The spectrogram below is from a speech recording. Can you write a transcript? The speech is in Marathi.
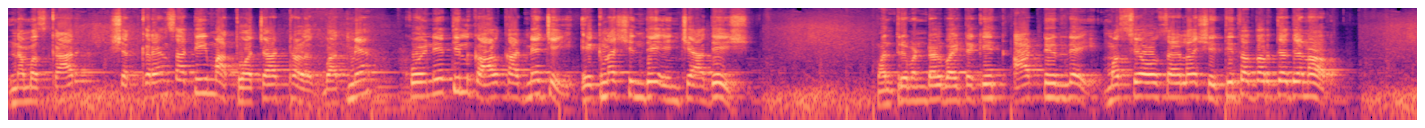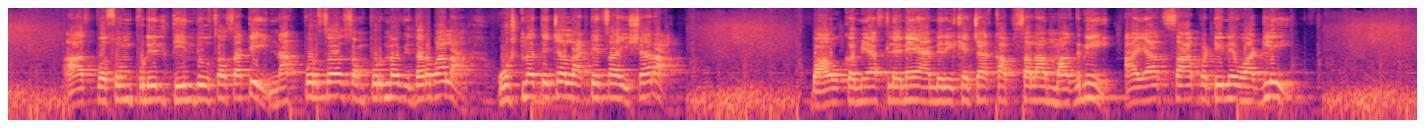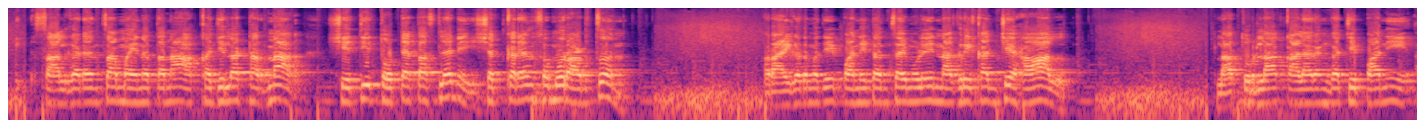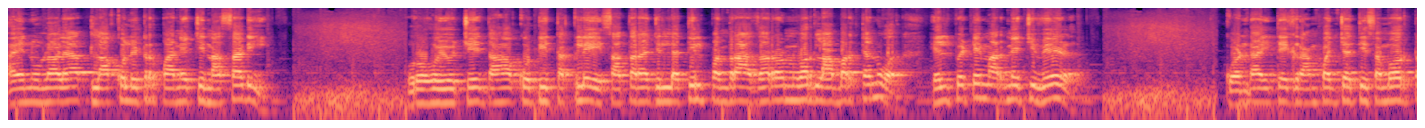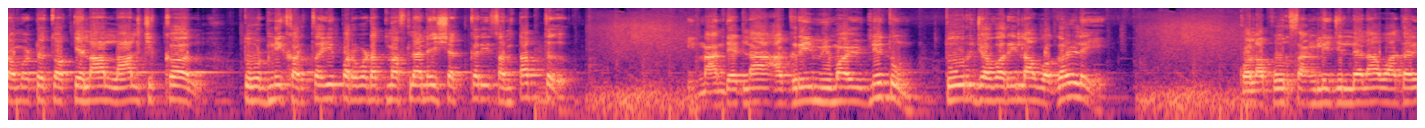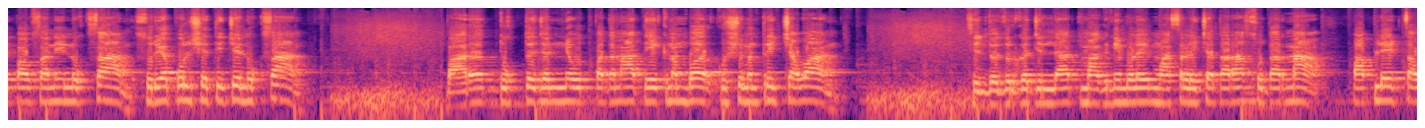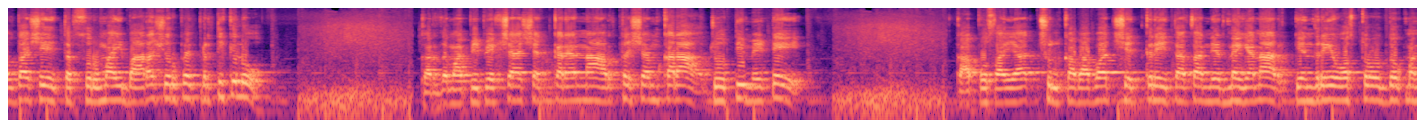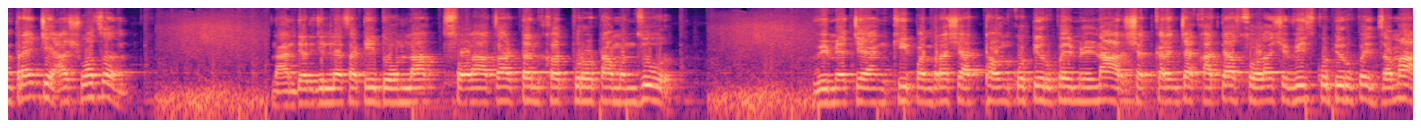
नमस्कार. शेतकऱ्यांसाठी महत्त्वाच्या ठळक बातम्या. कोयनेतील गाळ काढण्याचे एकनाथ शिंदे यांचे आदेश. मंत्रिमंडळ बैठकीत आठ निर्णय मत्स्य व्यवसायाला शेतीचा दर्जा देणार. आजपासून पुढील तीन दिवसासाठी नागपूरसह संपूर्ण विदर्भाला उष्णतेच्या लाटेचा इशारा. भाव कमी असल्याने अमेरिकेच्या कापसाला मागणी आयात सहा पटीने वाढली. सालगाड्यांचा मेहनताना अखाजीला ठरणार. शेती तोट्यात असल्याने शेतकऱ्यांसमोर अडचण. रायगडमध्ये पाणी टंचाईमुळे नागरिकांचे हाल. लातूरला काळ्या रंगाचे पाणी ऐन उन्हाळ्यात लाखो लिटर पाण्याची नासाडी. रोहयोचे दहा कोटी थकले सातारा जिल्ह्यातील पंधरा हजारांवर लाभार्थ्यांवर हेलपेटे मारण्याची वेळ. कोंढा इथे ग्रामपंचायतीसमोर टोमॅटोचा केला लाल चिखल. तोडणी खर्चही परवडत नसल्याने शेतकरी संताप्त. नांदेडला अग्रिम विमा योजनेतून तूर जवारीला वगळले. कोल्हापूर सांगली जिल्ह्याला वादळी पावसाने नुकसान सूर्यफूल शेतीचे नुकसान. भारत दुग्धजन्य उत्पादनात एक नंबर कृषी मंत्री चव्हाण. सिंधुदुर्ग जिल्ह्यात मागणीमुळे मासळीच्या दरात सुधारणा पापलेट चौदाशे तर सुरमाई बाराशे रुपये प्रति किलो. कर्जमाफीपेक्षा शेतकऱ्यांना अर्थक्षम करा ज्योती मेटे. कापूस आयात शुल्काबाबत शेतकरी हिताचा निर्णय घेणार केंद्रीय वस्त्रोद्योग मंत्र्याचे आश्वासन. नांदेड जिल्ह्यासाठी दोन लाख सोळा हजार टन खत पुरवठा मंजूर. विम्याचे आणखी पंधराशे अठ्ठावन्न कोटी रुपये मिळणार शेतकऱ्यांच्या खात्यात सोळाशे वीस कोटी रुपये जमा.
